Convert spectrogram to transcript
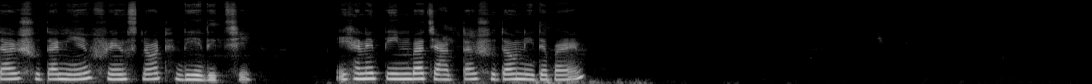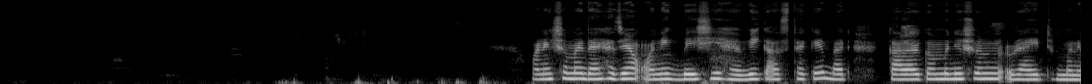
তার সুতা নিয়ে ফ্রেঞ্চ নট দিয়ে দিচ্ছি। এখানে তিন বা চারটার সুতাও নিতে পারেন। অনেক সময় দেখা যায় অনেক বেশি হেভি কাজ থাকে বাট কালার কম্বিনেশন রাইট মানে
